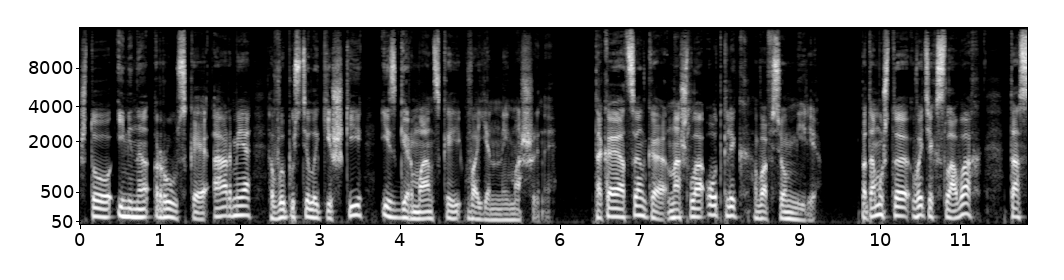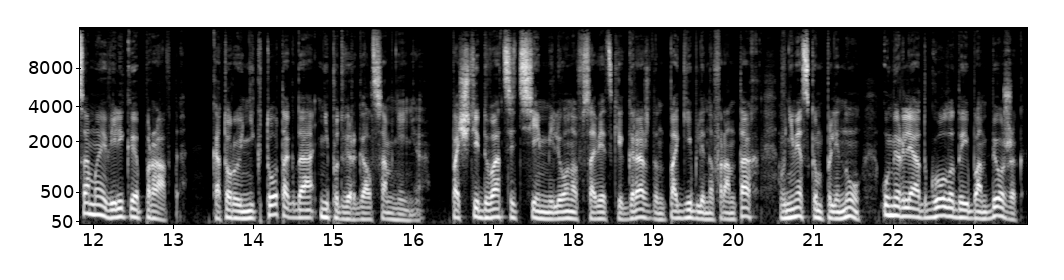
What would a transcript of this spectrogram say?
что именно русская армия выпустила кишки из германской военной машины. Такая оценка нашла отклик во всем мире. Потому что в этих словах та самая великая правда, которую никто тогда не подвергал сомнению. Почти 27 миллионов советских граждан погибли на фронтах, в немецком плену, умерли от голода и бомбежек,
